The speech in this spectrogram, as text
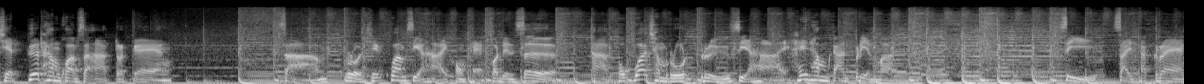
เช็ดเพื่อทำความสะอาดตะแกรง 3. ตรวจเช็คความเสียหายของแผงคอนเดนเซอร์ หากพบว่าชำรุดหรือเสียหายให้ทำการเปลี่ยนใหม่ 4. ใส่ตะแกรง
